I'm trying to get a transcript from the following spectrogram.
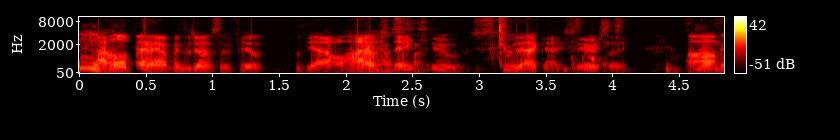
half. I hope that happens to Justin Fields. Yeah, Ohio Yeah, State too. Screw that guy, seriously. Um,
